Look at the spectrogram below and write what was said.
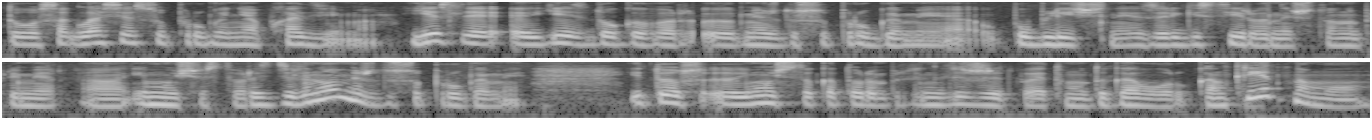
то согласие супруга необходимо. Если э, есть договор э, между супругами публичный, зарегистрированный, что, например, э, имущество разделено между супругами, и то имущество, которое принадлежит по этому договору конкретному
